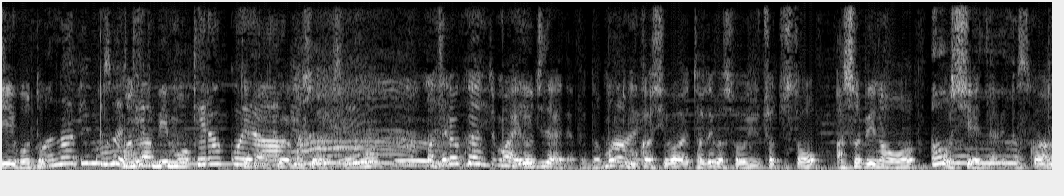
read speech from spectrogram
え事。学びもそうですね。学びも寺子屋。もそうですよね、まあ、寺子屋ってまあ江戸時代だけどもっと昔は例えばそういうちょっとした遊びの教えたりとか、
